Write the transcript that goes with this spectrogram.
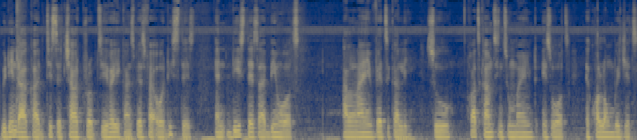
within that card it is a child property where you can specify all these tests. And these tests are being what align vertically. So what comes into mind is what a column widget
